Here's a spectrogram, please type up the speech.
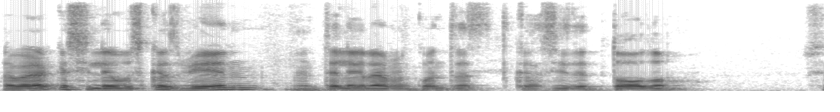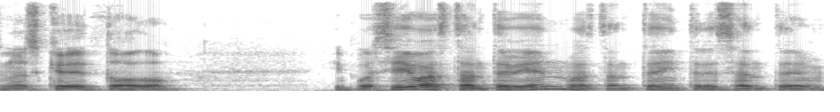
La verdad que si le buscas bien, en Telegram encuentras casi de todo. Si no es que de todo. Y pues sí, bastante bien, bastante interesante.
